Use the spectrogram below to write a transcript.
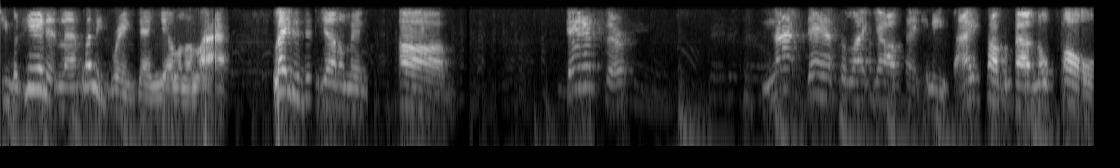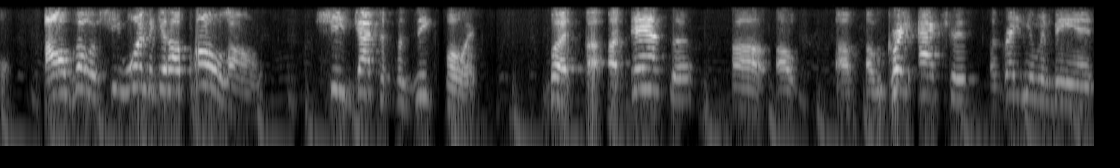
she was here in Atlanta. Let me bring Danielle on the line. Ladies and gentlemen uh dancer not dancer like y'all think he I ain't talking about no pole. Although if she wanted to get her pole on she's got the physique for it. But uh, a dancer uh, a, a a, great actress, a great human being,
